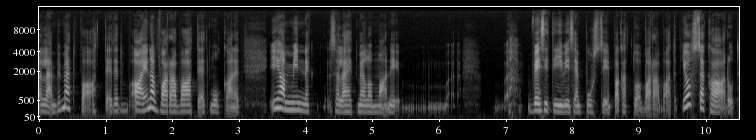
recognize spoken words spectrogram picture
lämpimät vaatteet, et aina varavaatteet mukaan, et ihan minne sä lähdet melomaan, niin vesitiiviisen pussiin pakattua varavaatteet. Jos sä kaadut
